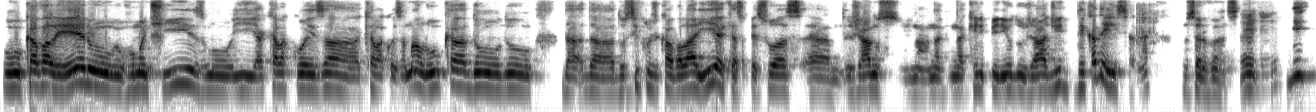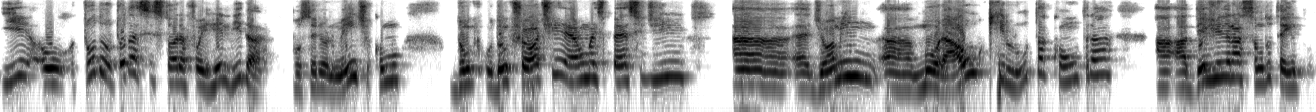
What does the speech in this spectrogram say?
o cavaleiro, o romantismo e aquela coisa, aquela coisa maluca do, do, da, da, do ciclo de cavalaria que as pessoas é, já nos, na, naquele período já de decadência, né? No Cervantes. Uhum. E, e o, todo, toda essa história foi relida posteriormente como Don, o Don Quixote é uma espécie de, uh, de homem uh, moral que luta contra a, a degeneração do tempo,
